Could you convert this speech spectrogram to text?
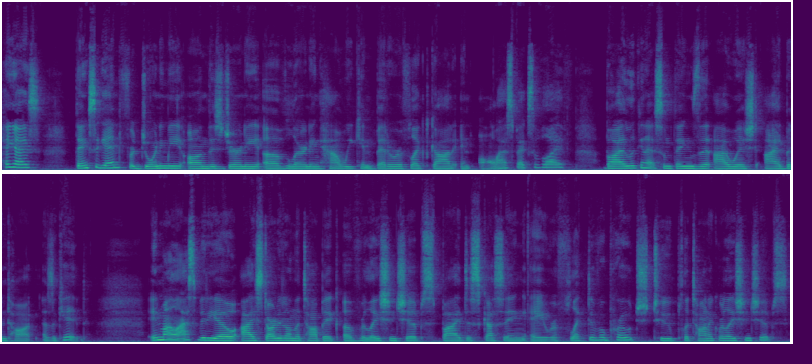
Hey guys, thanks again for joining me on this journey of learning how we can better reflect God in all aspects of life by looking at some things that I wished I had been taught as a kid. In my last video, I started on the topic of relationships by discussing a reflective approach to platonic relationships.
